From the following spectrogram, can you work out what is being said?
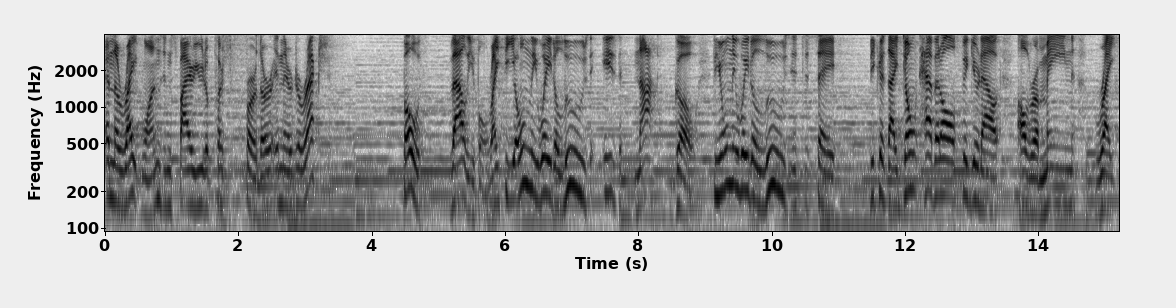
And the right ones inspire you to push further in their direction. Both valuable, right? The only way to lose is not go. The only way to lose is to say, because I don't have it all figured out, I'll remain right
